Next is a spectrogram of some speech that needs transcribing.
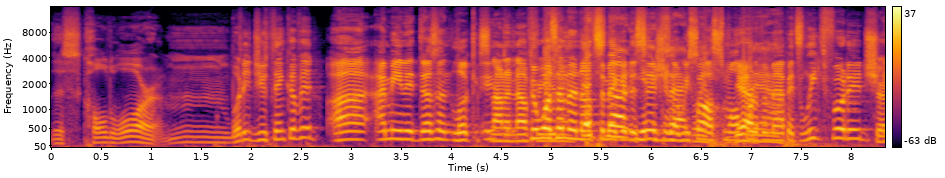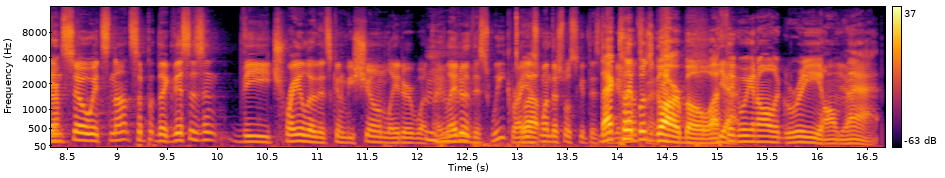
this Cold War. Mm, what did you think of it? Uh, I mean, it doesn't look. It's not enough There for wasn't then? enough It's to make not- a yeah, decision. We saw a small Yeah. part of the map. It's leaked footage, Sure. and so it's not suppo- like this isn't the trailer that's going to be shown later. What like, later this week, right? Well, is when they're supposed to get this. That clip was. Garbo. I Yeah. think we can all agree on on that.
